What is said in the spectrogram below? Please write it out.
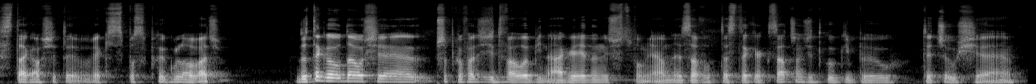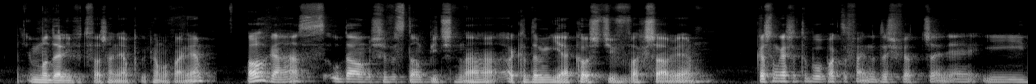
starał się to w jakiś sposób regulować. Do tego udało się przeprowadzić dwa webinary. Jeden już wspomniany, zawód testek jak zacząć, drugi był, tyczył się modeli wytwarzania oprogramowania. Oraz udało mi się wystąpić na Akademii Jakości w Warszawie. W każdym razie to było bardzo fajne doświadczenie i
